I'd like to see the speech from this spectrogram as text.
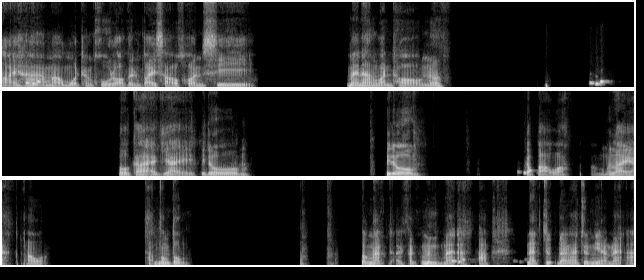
ตายห่าเหมาหมดทั้งคู่หล่อเกินไปสาวคอนซี่ แม่นางวันทองเนาะ Polka แอ็กใหญ่ พี่โดม พี่โดม กระเป๋าอะเมื่อไหร่อะเอาอะ?ถามตรงๆ ต้องนัดสัก1ไหม?อะถามนัดจูเดี๋ยวนัด Junior ไหม?อะ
